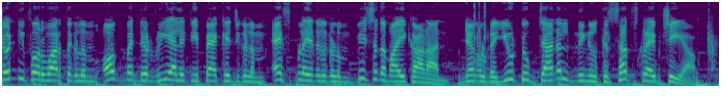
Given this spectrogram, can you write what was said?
ട്വന്റി ഫോർ വാർത്തകളും ഓഗ്മെന്റഡ് റിയാലിറ്റി പാക്കേജുകളും എക്സ്പ്ലെയിനറുകളും വിശദമായി കാണാൻ ഞങ്ങളുടെ യൂട്യൂബ് ചാനൽ നിങ്ങൾക്ക് സബ്സ്ക്രൈബ് ചെയ്യാം.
